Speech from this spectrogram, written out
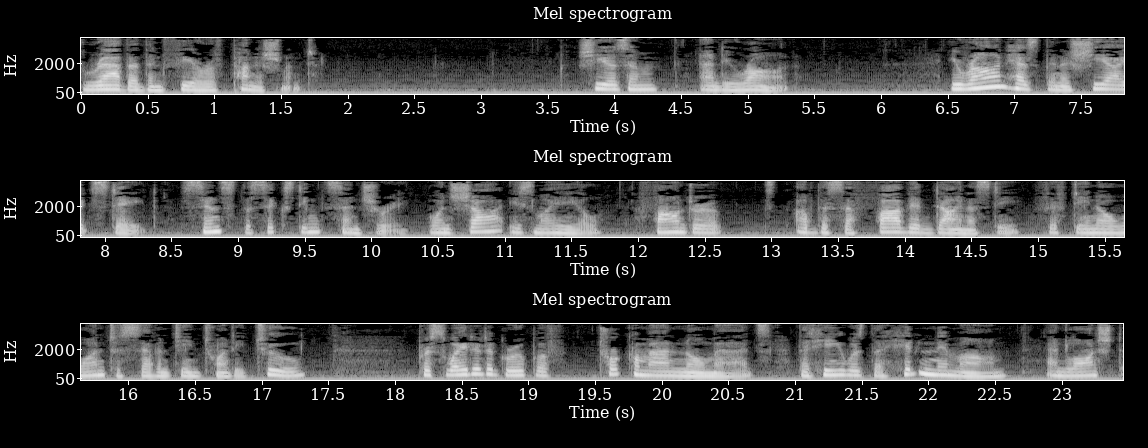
rather than fear of punishment. Shi'ism and Iran Iran has been a Shiite state since the 16th century when Shah Ismail, founder of of the Safavid dynasty, 1501 to 1722, persuaded a group of Turkoman nomads that he was the hidden imam and launched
